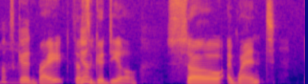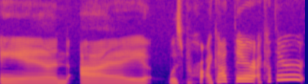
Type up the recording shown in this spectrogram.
that's good. right? That's Yeah. a good deal. So I went and I was pro- I got there I got there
